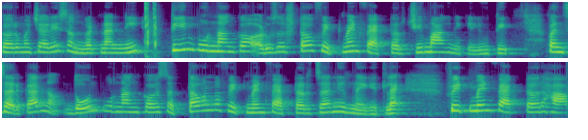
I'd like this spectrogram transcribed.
कर्मचारी संघटनांनी तीन पूर्णांक अडुसष्ट फिटमेंट फॅक्टरची मागणी केली होती. पण सरकारनं दोन पूर्णांक सत्तावन्न फिटमेंट फॅक्टरचा निर्णय घेतलाय. फिटमेंट फॅक्टर हा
